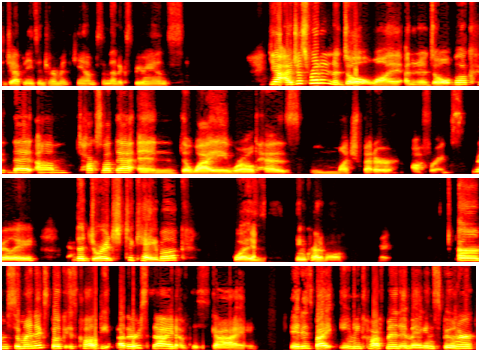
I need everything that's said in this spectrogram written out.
the Japanese internment camps and that experience. Yeah, I just read an adult one, an adult book that um, talks about that, and the YA world has much better offerings. Really, the George Takei book was yeah. incredible. Right. Um. So my next book is called The Other Side of the Sky. It is by Amie Kaufman and Meagan Spooner.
